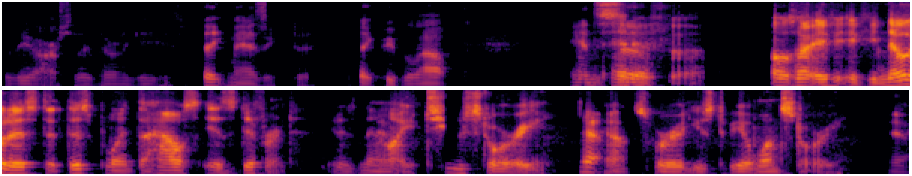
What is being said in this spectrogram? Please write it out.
who they are. So they're going to use fake magic to, to fake people out. And, And, so, and if uh, oh sorry, if if you noticed at this point the house is different. It is now Yeah. a two story Yeah. house where it used to be a one story. Yeah,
